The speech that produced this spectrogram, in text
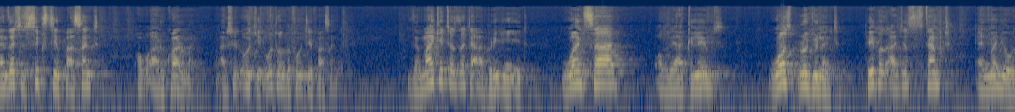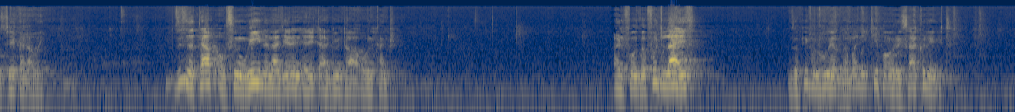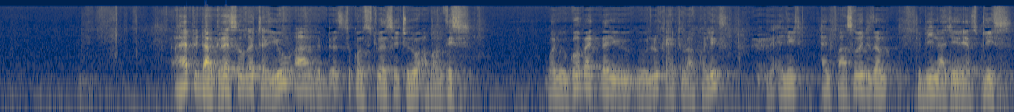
And that is 60% of our requirement. I said, okay, what of the 40%? The marketers that are bringing it, one third of their claims was fraudulent. People are just stamped and money was taken away. This is the type of thing we, the Nigerian elite, are doing to our own country. And for the food lies, the people who have the money keep on recycling it. I have to digress so that uh, you are the best constituency to know about this. When you go back, then you, you look at your colleagues, the elite, and persuade them to be Nigerians, please.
